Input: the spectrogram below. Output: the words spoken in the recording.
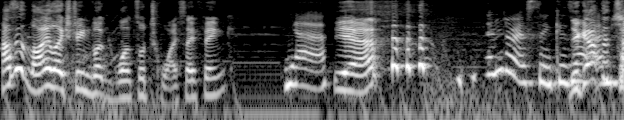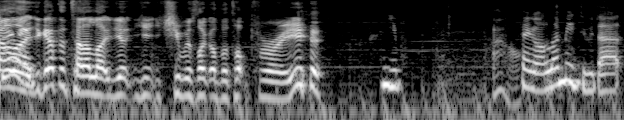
Hasn't Lani like streamed like once or twice? I think. Yeah. Yeah. Interesting, because you got to tell her. You got to tell her like you, you, she was like on the top three. You... Ow. Hang on, let me do that.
